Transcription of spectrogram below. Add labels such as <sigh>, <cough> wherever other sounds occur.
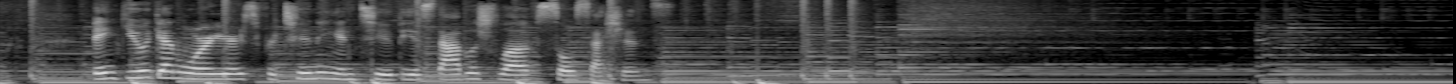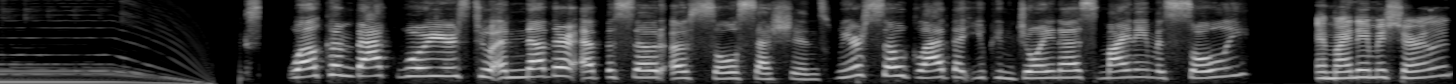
Thank you again, Warriors, for tuning into the Established Love Soul Sessions. Welcome back, Warriors, to another episode of Soul Sessions. We are so glad that you can join us. My name is Soli. And my name is Sherilyn.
